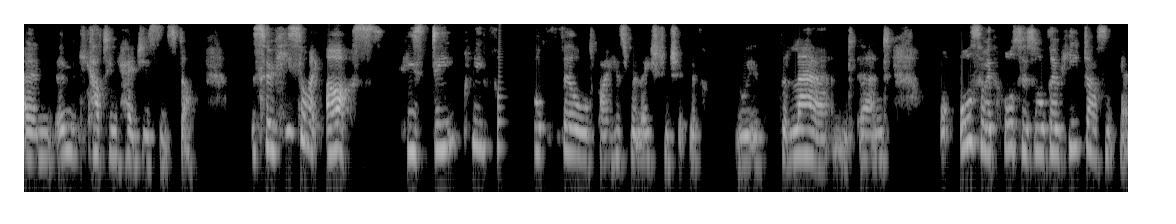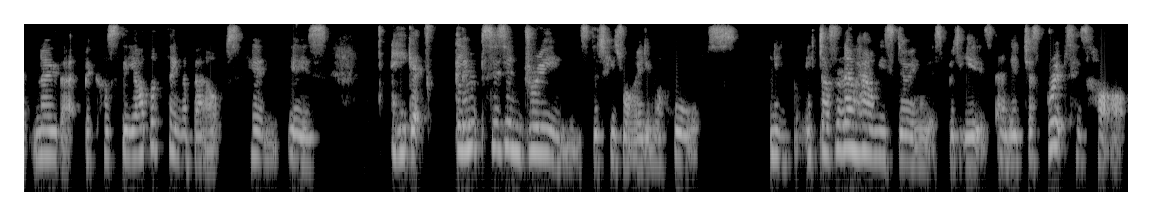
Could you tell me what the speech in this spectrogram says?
and and cutting hedges and stuff. So he's like us. He's deeply fulfilled by his relationship with with the land and also with horses, although he doesn't yet know that, because the other thing about him is he gets glimpses in dreams that he's riding a horse. He, he doesn't know how he's doing this, but he is. And it just grips his heart.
